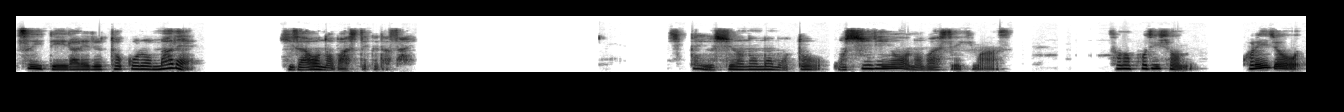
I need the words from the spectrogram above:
ついていられるところまで膝を伸ばしてください。しっかり後ろのももとお尻を伸ばしていきます。そのポジション、これ以上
